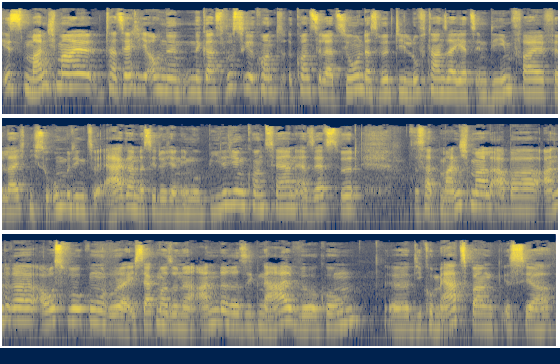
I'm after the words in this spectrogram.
ist manchmal tatsächlich auch eine, eine ganz lustige Konstellation. Das wird die Lufthansa jetzt in dem Fall vielleicht nicht so unbedingt so ärgern, dass sie durch einen Immobilienkonzern ersetzt wird. Das hat manchmal aber andere Auswirkungen oder ich sag mal so eine andere Signalwirkung. Äh, die Commerzbank ist ja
